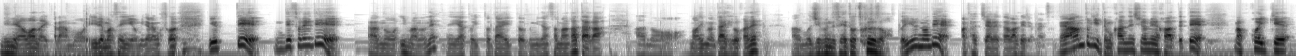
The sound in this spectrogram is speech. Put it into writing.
理念合わないからもう入れませんよ、みたいなことを言って、で、それで、あの、今のね、野党一党大党の皆様方が、あの、まあ、今の代表がね、あの、もう自分で政党を作るぞというので、まあ、立ち上げたわけじゃないですか。で、あの時っても完全に潮目が変わってて、まあ、小池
